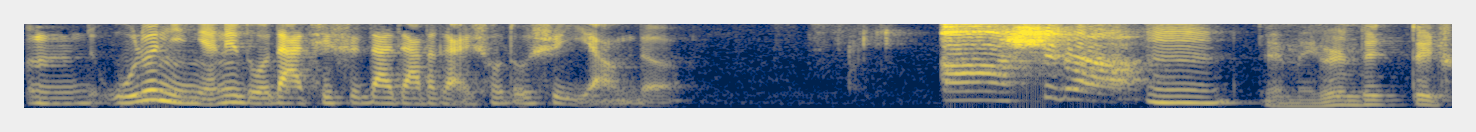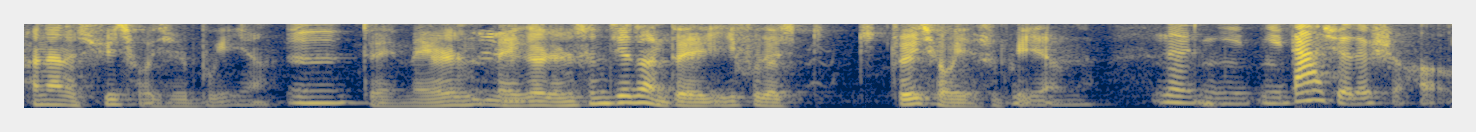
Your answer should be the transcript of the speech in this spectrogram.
嗯，无论你年龄多大，其实大家的感受都是一样的。哦，啊，是的，嗯对，每个人对对穿搭的需求其实不一样。嗯，对，每个人每个人生阶段对衣服的追求也是不一样的。那你你大学的时候，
